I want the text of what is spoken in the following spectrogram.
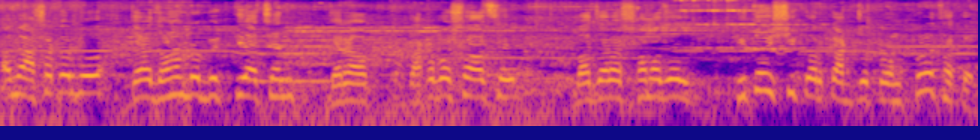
আমি আশা করব যারা ধনাঢ্য ব্যক্তি আছেন, যারা টাকা পয়সা আছে, বা যারা সমাজের হিতৈষিকর কার্যক্রম করে থাকেন,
